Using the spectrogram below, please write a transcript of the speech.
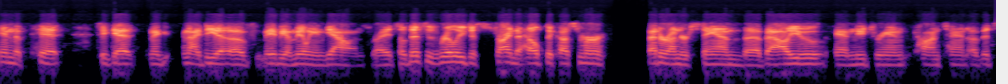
in the pit to get an idea of maybe a million gallons, right? So this is really just trying to help the customer better understand the value and nutrient content of its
